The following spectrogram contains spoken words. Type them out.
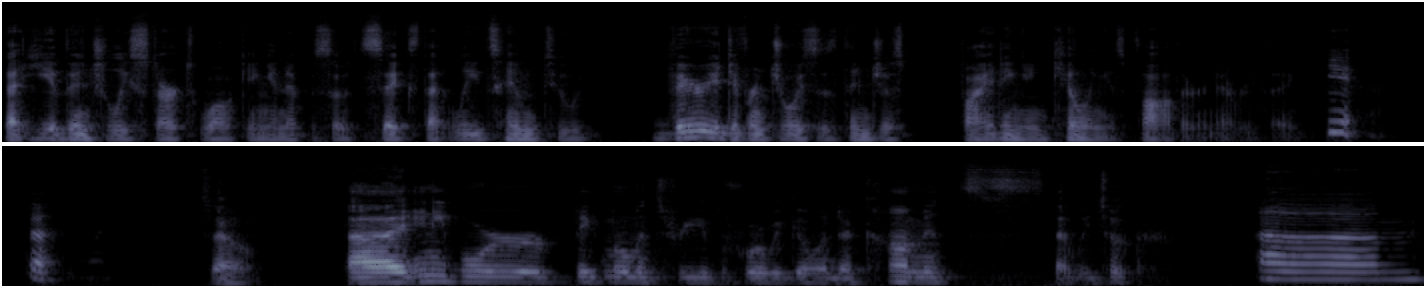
that he eventually starts walking in Episode Six. That leads him to very different choices than just fighting and killing his father and everything. Yeah definitely. So, uh, any more big moments for you before we go into comments that we took? Um,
